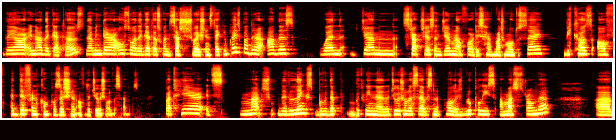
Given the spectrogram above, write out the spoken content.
they are in other ghettos. I mean, there are also other ghettos when such situations taking place, but there are others when German structures and German authorities have much more to say because of a different composition of the Jewish Order Service. But here it's much the links the, between uh, the Jewish Order Service and the Polish Blue Police are much stronger. Uh,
